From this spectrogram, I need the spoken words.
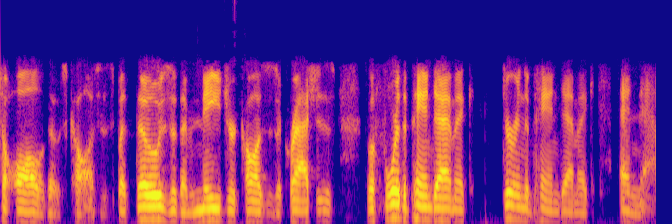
to all of those causes, but those are the major causes of crashes before the pandemic, during the pandemic, and now.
